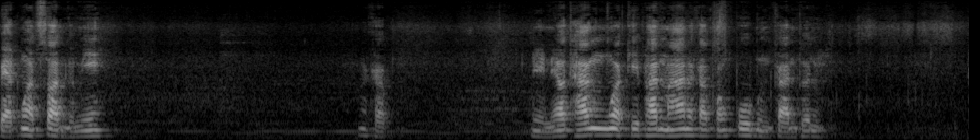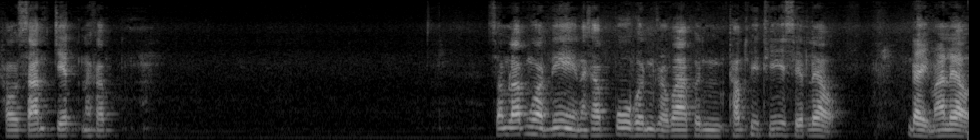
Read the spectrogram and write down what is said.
แปดงวดซ้อนก็มีนะครับนี่แนวทางงวดที่ผ่านมานะครับ ของปู่บึงการเพิ่นเข้าสามเจ็ดนะครับสำหรับงวดนี้นะครับ ปู่เพิ่นก็ว่าเพิ่นทำพิธีเสร็จแล้ว ได้มาแล้ว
